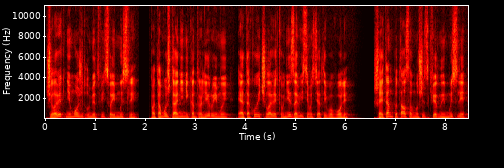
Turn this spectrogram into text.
Человек не может умертвить свои мысли, потому что они неконтролируемы и атакуют человека вне зависимости от его воли. Шайтан пытался внушить скверные мысли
